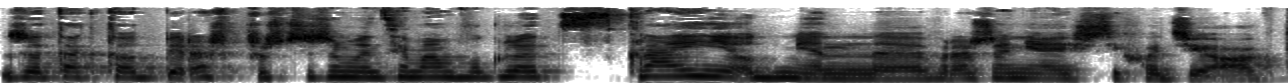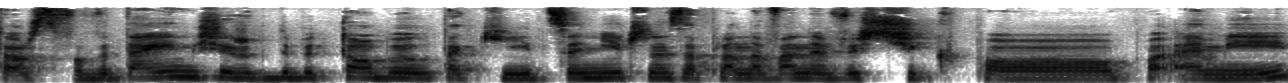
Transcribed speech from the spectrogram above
że tak to odbierasz, bo szczerze mówiąc, ja mam w ogóle skrajnie odmienne wrażenia, jeśli chodzi o aktorstwo. Wydaje mi się, że gdyby to był taki cyniczny, zaplanowany wyścig po, po Emmy,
